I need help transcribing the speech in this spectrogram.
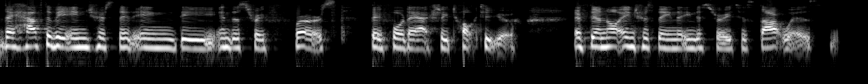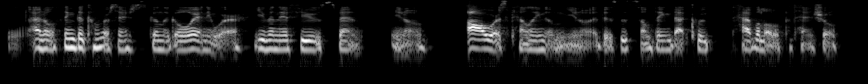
they have to be interested in the industry first before they actually talk to you. If they're not interested in the industry to start with, I don't think the conversation is going to go anywhere, even if you spend, you know, hours telling them, you know, this is something that could have a lot of potential.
